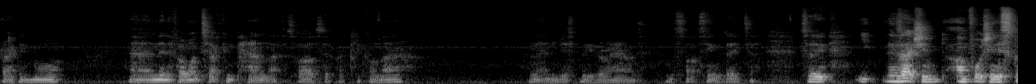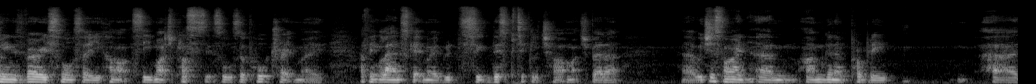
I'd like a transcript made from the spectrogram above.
drag in more, and then if I want to, I can pan that as well. So if I click on that, and then you just move around and start seeing the data. So there's actually, unfortunately, this screen is very small, so you can't see much. Plus, it's also portrait mode. I think landscape mode would suit this particular chart much better, uh, which is fine. Um, I'm going to probably uh,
